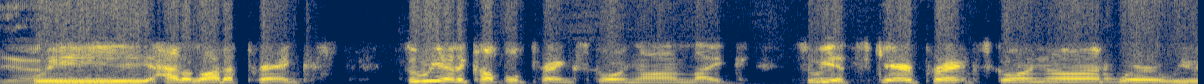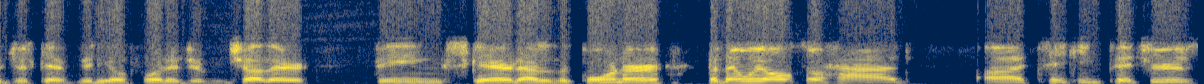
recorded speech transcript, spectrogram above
Yeah. We had a lot of pranks. So we had a couple pranks going on, like so we had scare pranks going on where we would just get video footage of each other being scared out of the corner. But then we also had uh, taking pictures,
